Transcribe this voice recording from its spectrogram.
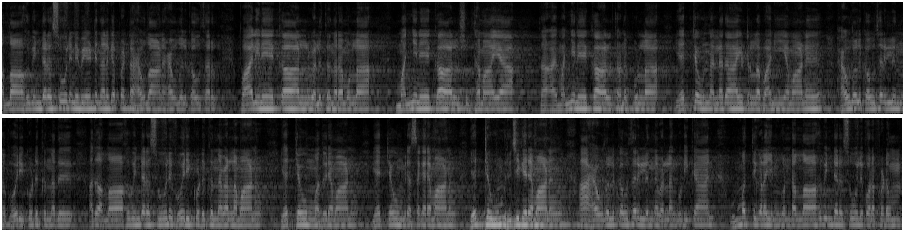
അള്ളാഹുവിന്റെ റസൂലിന് വേണ്ടി നൽകപ്പെട്ട ഹൗദാണ് ഹൗദുൽ കൗസർ. പാലിനേക്കാൾ വെളുത്ത നിറമുള്ള മഞ്ഞിനേക്കാൾ ശുദ്ധമായ മഞ്ഞിനേക്കാൾ തണുപ്പുള്ള ഏറ്റവും നല്ലതായിട്ടുള്ള പാനീയമാണ് ഹൗദുൽ കൗസറിൽ നിന്ന് കോരിക്കൊടുക്കുന്നത്. അത് അള്ളാഹുവിന്റെ റസൂൽ കോരിക്കൊടുക്കുന്ന വെള്ളമാണ്. ഏറ്റവും മധുരമാണ് ഏറ്റവും രസകരമാണ് ഏറ്റവും രുചികരമാണ്. ആ ഹൗദുൽ കൗസറിൽ നിന്ന് വെള്ളം കുടിക്കാൻ ഉമ്മത്തുകളെയും കൊണ്ട് അള്ളാഹുവിന്റെ റസൂൽ പുറപ്പെടും.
